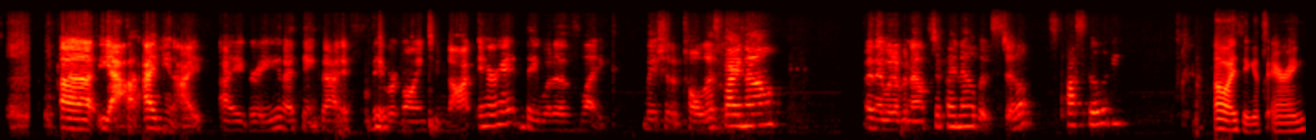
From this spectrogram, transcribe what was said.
uh, yeah, I mean, I I agree, and I think that if they were going to not air it, they would have like they should have told us by now, and they would have announced it by now. But still, it's a possibility. Oh, I think it's airing.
